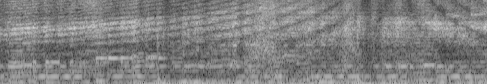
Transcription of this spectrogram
Thank you.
